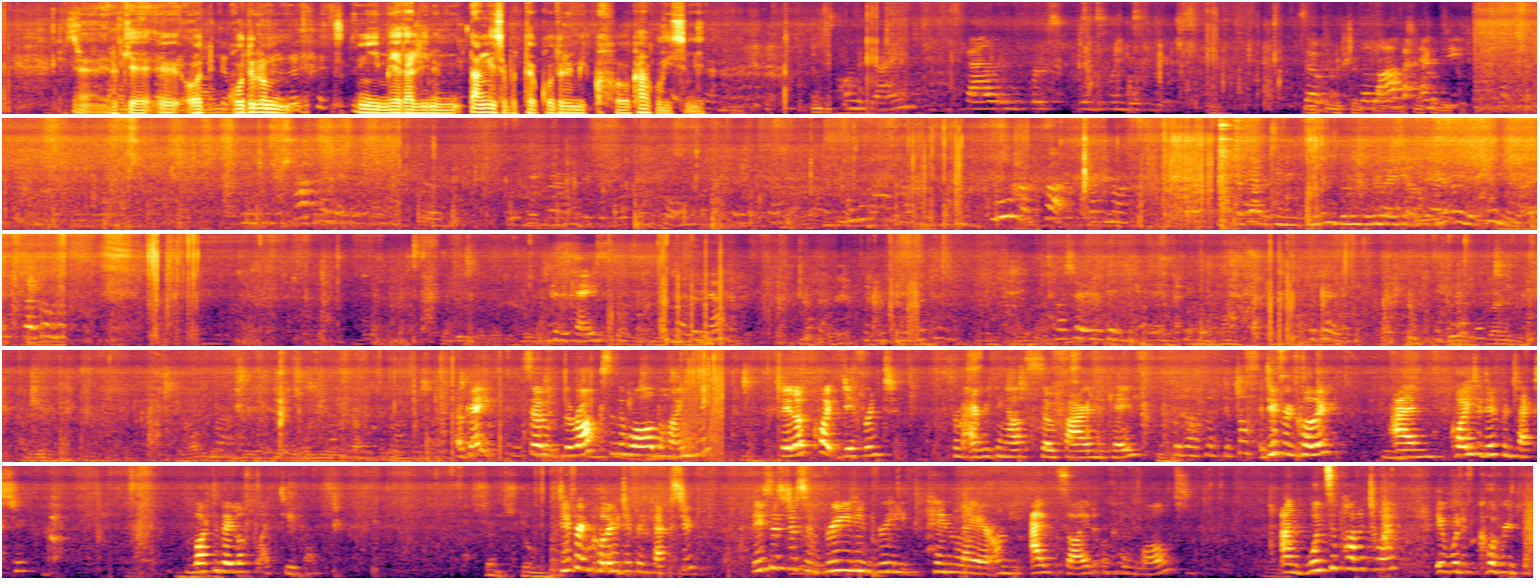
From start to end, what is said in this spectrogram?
예, 이렇게 에, 어- 고드름이 매달리는 땅에서부터 고드름이 커가고 있습니다. So the rocks in the wall behind me, they look quite different from everything else so far in the cave. A different colour and quite a different texture. What do they look like to you guys? Different colour, different texture. This is just a really, really thin layer on the outside of the walls. And once upon a time, it would have covered the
